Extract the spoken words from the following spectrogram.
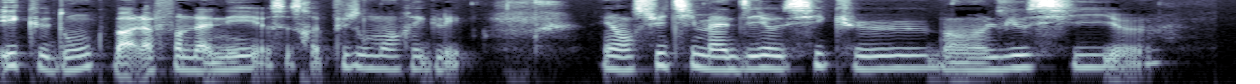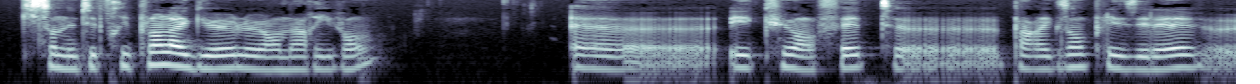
Et que donc bah, à la fin de l'année ce serait plus ou moins réglé et ensuite, il m'a dit aussi que ben, lui aussi, euh, qui s'en était pris plein la gueule euh, en arrivant. Euh, et que en fait, par exemple, les élèves,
